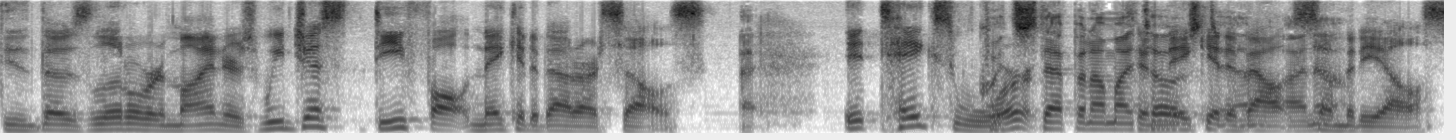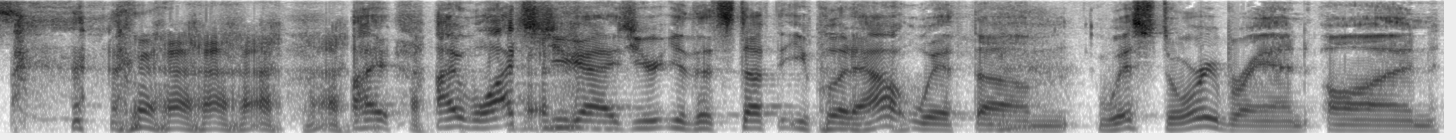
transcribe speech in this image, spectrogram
th- those little reminders, we just default make it about ourselves. I, it takes work Quit stepping on my to toes, make it about somebody else. I I watched you guys your, the stuff that you put out with um, with StoryBrand on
